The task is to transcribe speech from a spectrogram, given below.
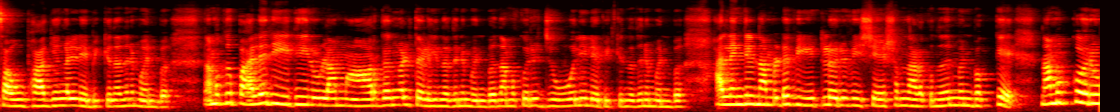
സൗഭാഗ്യങ്ങൾ ലഭിക്കുന്നതിന് മുൻപ് നമുക്ക് പല രീതിയിലുള്ള മാർഗങ്ങൾ തെളിയുന്നതിന് മുൻപ് നമുക്കൊരു ജോലി ലഭിക്കുന്നതിന് മുൻപ് അല്ലെങ്കിൽ നമ്മുടെ വീട്ടിലൊരു വിശേഷം നടക്കുന്നതിന് മുൻപൊക്കെ നമുക്കൊരു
